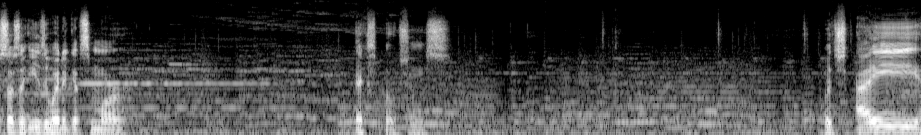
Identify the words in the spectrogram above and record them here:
Unless there's an easy way to get some more... X potions. Which I...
